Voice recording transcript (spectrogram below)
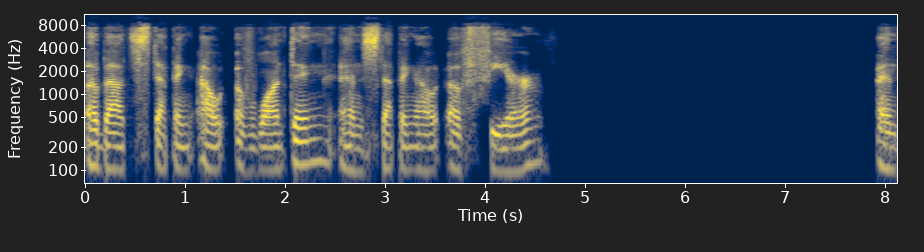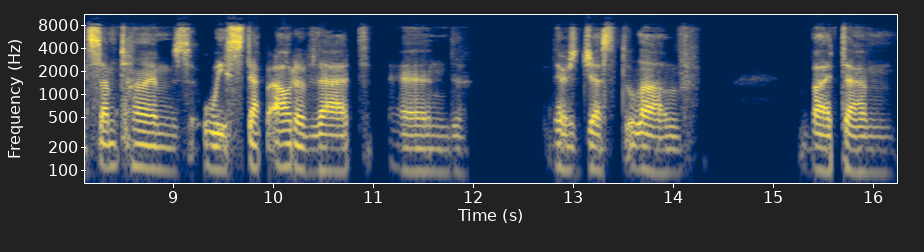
about stepping out of wanting and stepping out of fear. And sometimes we step out of that and there's just love but um,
